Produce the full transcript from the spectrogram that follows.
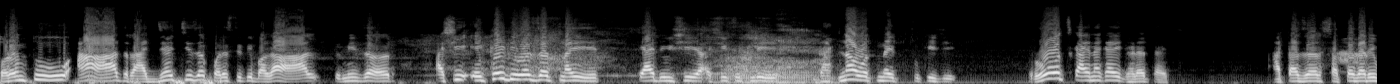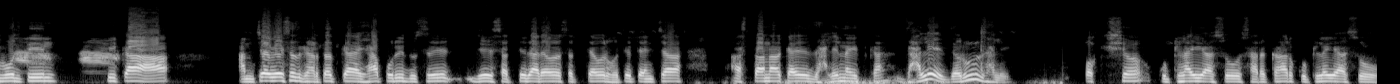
परंतु आज राज्याची जर परिस्थिती बघाल तुम्ही जर अशी एकही दिवस जात नाहीत त्या दिवशी अशी कुठली घटना होत नाहीत चुकीची. रोज काही ना काही घडत आहेत. आता जर सत्ताधारी बोलतील की का आमच्या वेळेसच घडतात का? ह्यापूर्वी दुसरे जे सत्तेदारावर सत्यावर होते त्यांच्या असताना काही झाले नाहीत का? झाले जरूर झाले. पक्ष कुठलाही असो सरकार कुठलंही असो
